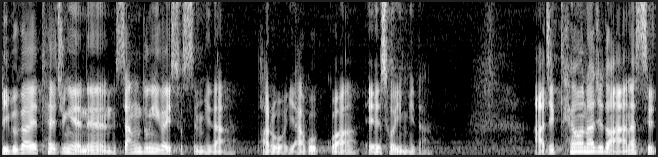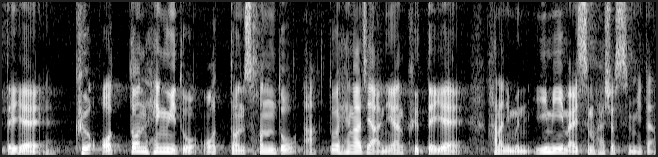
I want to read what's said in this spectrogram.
리브가의 태 중에는 쌍둥이가 있었습니다. 바로 야곱과 에서입니다. 아직 태어나지도 않았을 때에 그 어떤 행위도 어떤 선도 악도 행하지 아니한 그때에 하나님은 이미 말씀하셨습니다.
